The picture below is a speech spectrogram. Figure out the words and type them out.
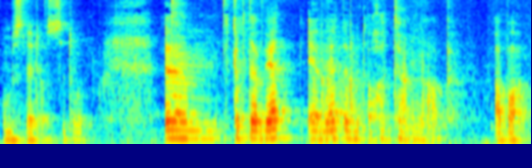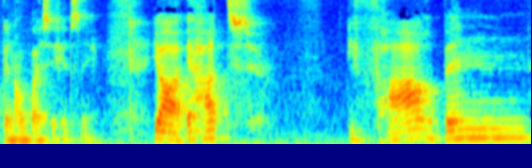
Um es nett auszudrücken. Ähm, ich glaube, er wehrt damit auch Attacken ab. Aber genau weiß ich jetzt nicht. Ja, er hat die Farben.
